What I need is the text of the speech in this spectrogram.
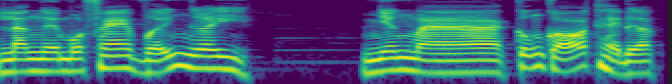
là người một phe với ngươi. Nhưng mà cũng có thể được.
